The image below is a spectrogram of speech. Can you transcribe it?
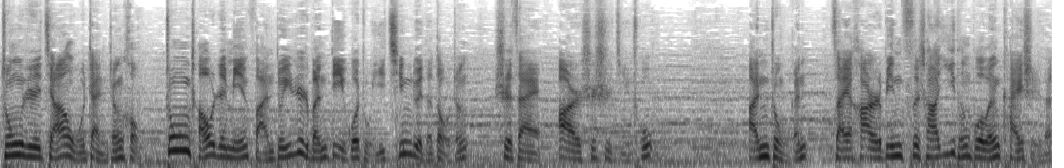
中日甲午战争后，中朝人民反对日本帝国主义侵略的斗争是在二十世纪初，安重根在哈尔滨刺杀伊藤博文开始的。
